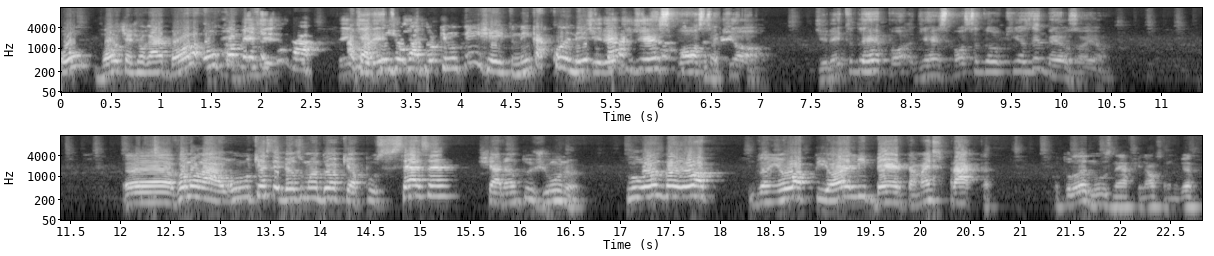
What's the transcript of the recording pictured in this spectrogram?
ou volte a jogar bola ou comece a jogar. Tem Agora, tem jogador de... que não tem jeito, nem com a corneta. Direito cara... de resposta aqui, ó. Direito de, repo... de resposta do Luquinhas de Beus aí, ó. Uh, vamos lá, o Luquinhas de Beus mandou aqui, ó, pro César Charanto Júnior. Luan ganhou a, ganhou a pior liberta, mais fraca. Contra o Lanús, né? Afinal, se não me engano.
